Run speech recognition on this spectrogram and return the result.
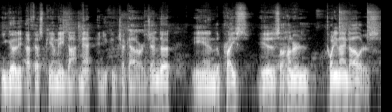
You go to fspma.net and you can check out our agenda, and the price is one hundred twenty nine dollars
